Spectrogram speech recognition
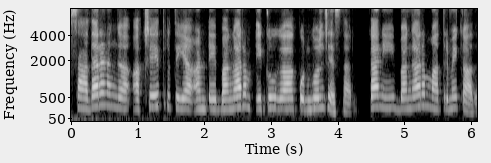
సాధారణంగా అక్షయ తృతీయ అంటే బంగారం ఎక్కువగా కొనుగోలు చేస్తారు. కానీ బంగారం మాత్రమే కాదు.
